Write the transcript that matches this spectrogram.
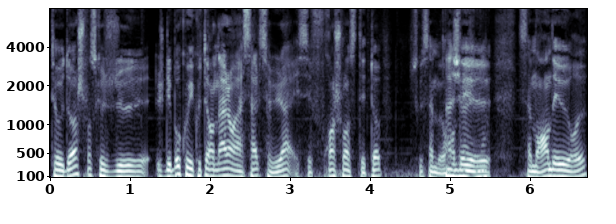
Théodore. Je pense que je, je l'ai beaucoup écouté en allant à la salle celui-là, et c'est franchement c'était top parce que ça me Ah, rendait, j'imagine bien. ça me rendait heureux.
